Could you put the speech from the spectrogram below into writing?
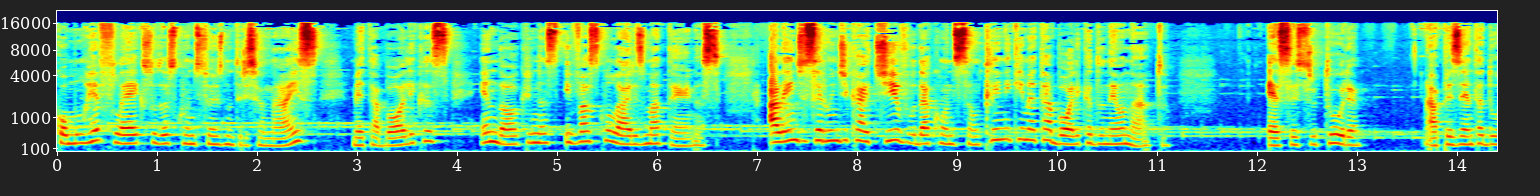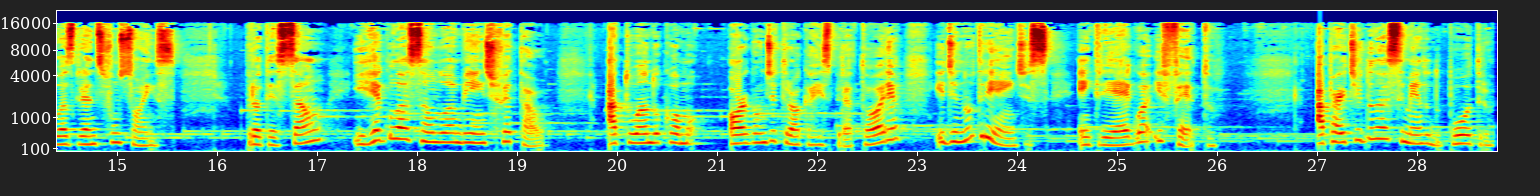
como um reflexo das condições nutricionais, metabólicas, endócrinas e vasculares maternas, além de ser um indicativo da condição clínica e metabólica do neonato. Essa estrutura apresenta duas grandes funções proteção e regulação do ambiente fetal, atuando como órgão de troca respiratória e de nutrientes entre égua e feto. A partir do nascimento do potro,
